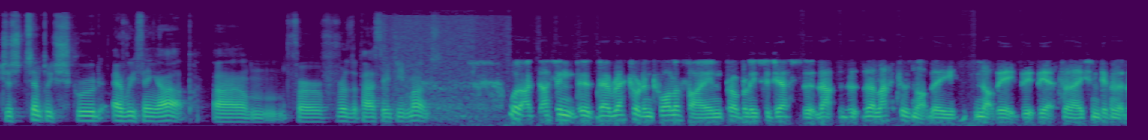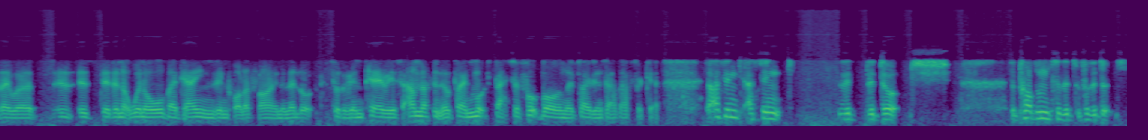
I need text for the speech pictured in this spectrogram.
just simply screwed everything up um, for, for the past 18 months? Well, I, I think their record in qualifying probably suggests that, that, the latter's not the not the, the, the explanation, given that they were they did not win all their games in qualifying and they looked sort of imperious. And I think they were playing much better football than they played in South Africa. I think I think the, the Dutch the problem the, for the Dutch,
